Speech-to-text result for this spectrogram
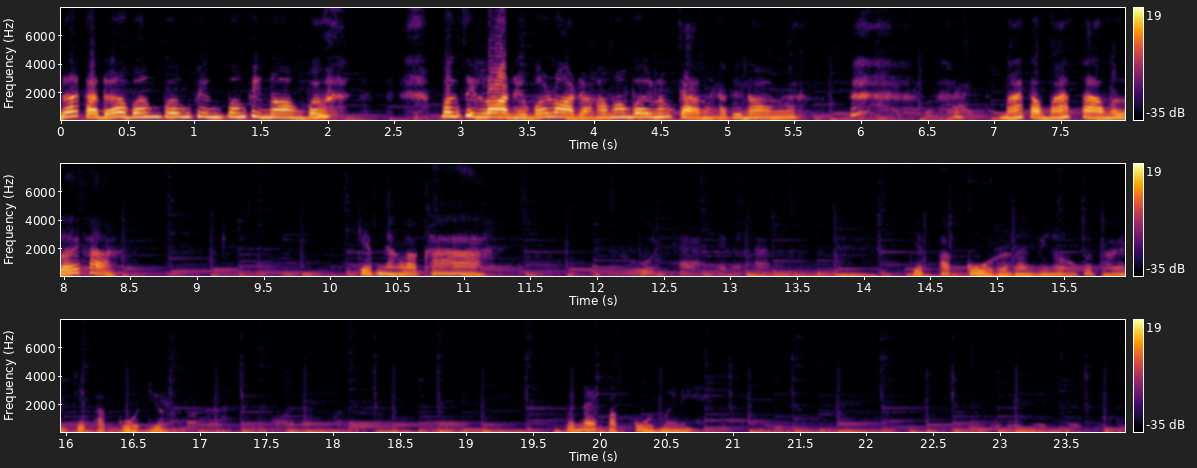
เด้อค่ะเด้อเบิ้งเบิ้งเบิ้งเบิ้งพี่น้องเบิ้งเบิ้งสิรอดหรือว่ารอดนะคะมาเบิ้งน้ำกันค่ะพี่น้องเอ้ยมากับมาตามมาเลยค่ะ เก็บหยังราคากูดค่ะเห็นไหมคะเก็บผักกูดแล้วนั่นพี่น้องเพิ่นพากันเก็บผักกูดอยู่เห็นบ่คะขอสักคนเพิ่นได้ผักกูดมื้อนี้ไม่ได้เห็นเลยค่ะ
